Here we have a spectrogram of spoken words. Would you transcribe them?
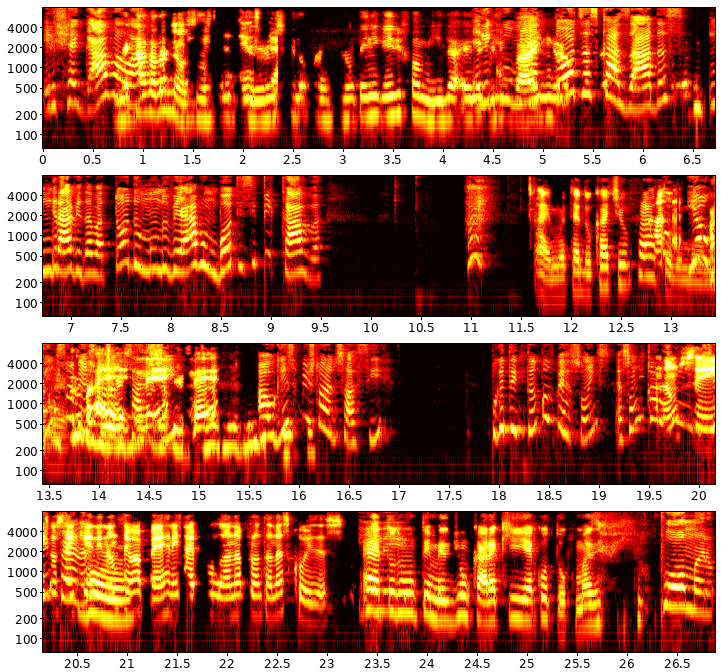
ele chegava Não é lá, casada não, são solteiras que não, não tem ninguém de família. Ele, ele ele comia vai engra- todas as casadas, engravidava todo mundo, virava um boto e se picava. Ah, é muito educativo pra todo mundo, E alguém né? sabe a história do É, Saci? né? Alguém sabe a história do Saci? Porque tem tantas versões, é só um cara Não sei, só sei que né? ele não tem uma perna e sai pulando, aprontando as coisas. E É, ele- todo mundo tem medo de um cara que é cotoco, mas enfim. Pô, mano,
